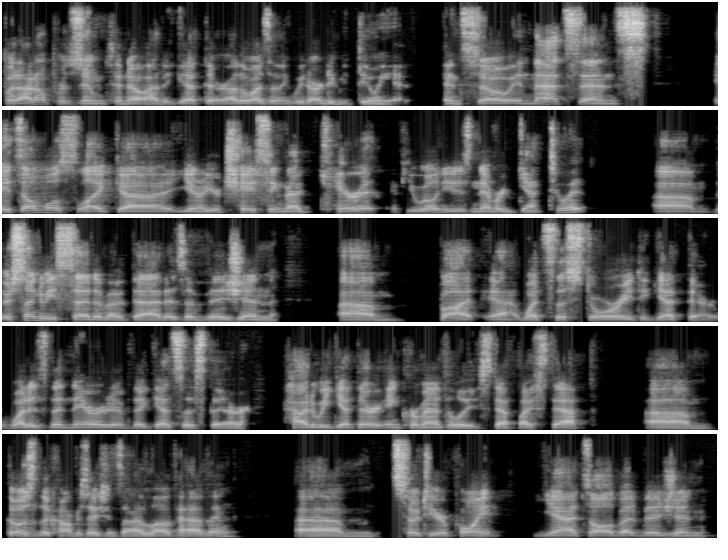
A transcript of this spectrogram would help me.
but I don't presume to know how to get there. Otherwise, I think we'd already be doing it. And so, in that sense, it's almost like uh, you know you're chasing that carrot, if you will, and you just never get to it. Um, there's something to be said about that as a vision. Um, but uh, what's the story to get there? What is the narrative that gets us there? How do we get there incrementally, step by step? Um, those are the conversations I love having. Um, so, to your point, yeah, it's all about vision,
